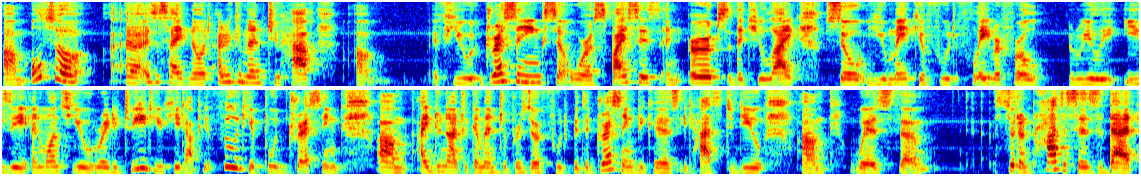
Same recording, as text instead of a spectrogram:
Um, also, uh, as a side note, I recommend to have um, a few dressings or spices and herbs that you like so you make your food flavorful really easy. And once you're ready to eat you heat up your food you put dressing. Um, i do not recommend to preserve food with the dressing because it has to do um, with um, certain processes that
